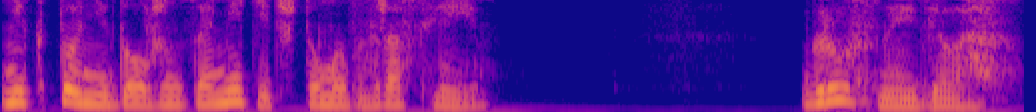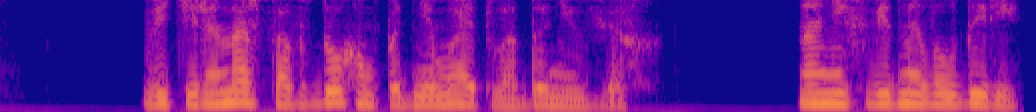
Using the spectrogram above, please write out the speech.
Никто не должен заметить, что мы взрослеем. Грустные дела. Ветеринар со вздохом поднимает ладони вверх. На них видны волдыри.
